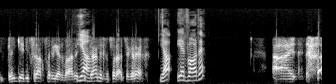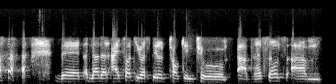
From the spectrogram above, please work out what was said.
Ek dink jy die vraag vir eerwaarde ja. kan ek gevra as ek reg. Ja, eerwaarde. I the another I thought you were still talking to uh, vessels um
